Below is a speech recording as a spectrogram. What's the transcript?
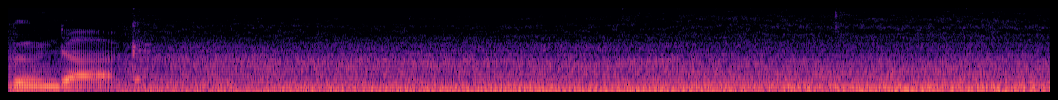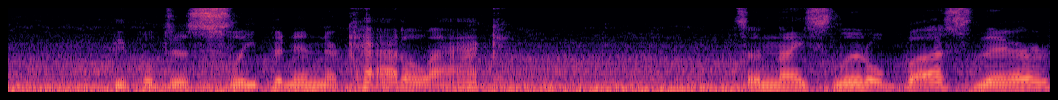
boondock. People just sleeping in their Cadillac. It's a nice little bus there.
